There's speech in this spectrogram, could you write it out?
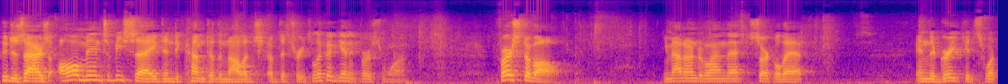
who desires all men to be saved and to come to the knowledge of the truth. Look again at verse 1. First of all, you might underline that, circle that. In the Greek, it's what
